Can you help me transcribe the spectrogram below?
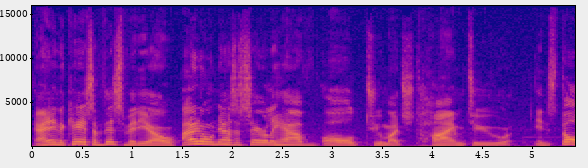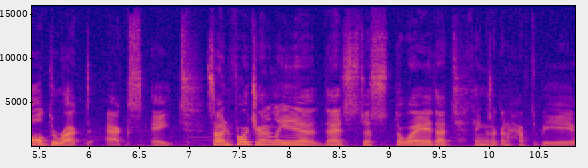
And in the case of this video, I don't necessarily have all too much time to install DirectX 8. So unfortunately, uh, that's just the way that things are gonna have to be.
